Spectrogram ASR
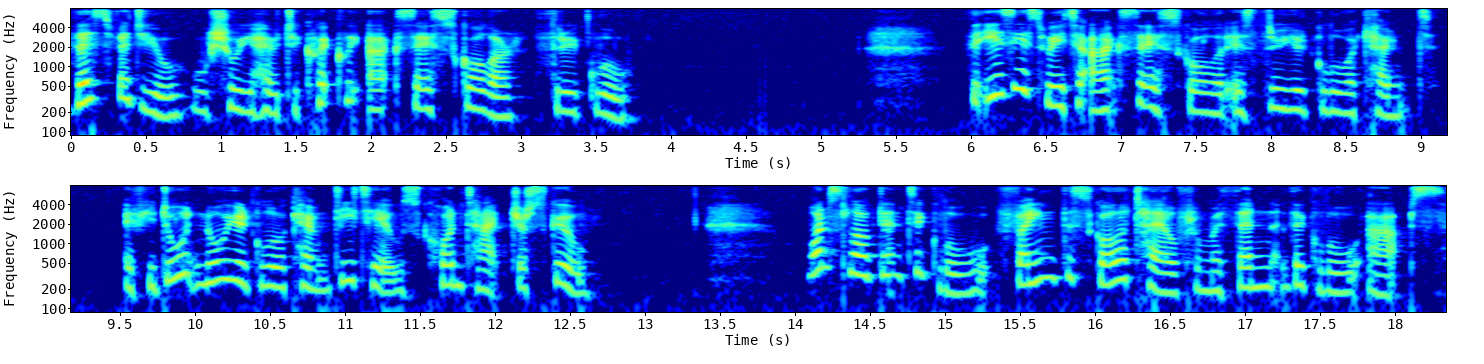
This video will show you how to quickly access Scholar through Glow. The easiest way to access Scholar is through your Glow account. If you don't know your Glow account details, contact your school. Once logged into Glow, find the Scholar tile from within the Glow apps.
